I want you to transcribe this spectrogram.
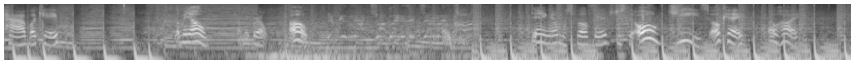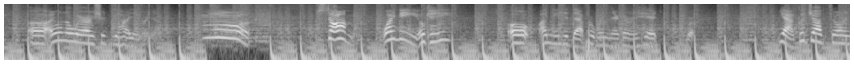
have a cape, let me know. Let me, bro. Oh. Oh. Dang, I almost fell off the edge just there. Oh, jeez. Okay. Oh, hi. Uh, I don't know where I should be hiding right now. Stop! Why me, okay? Oh, I needed that for when they're gonna hit. Yeah, good job throwing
